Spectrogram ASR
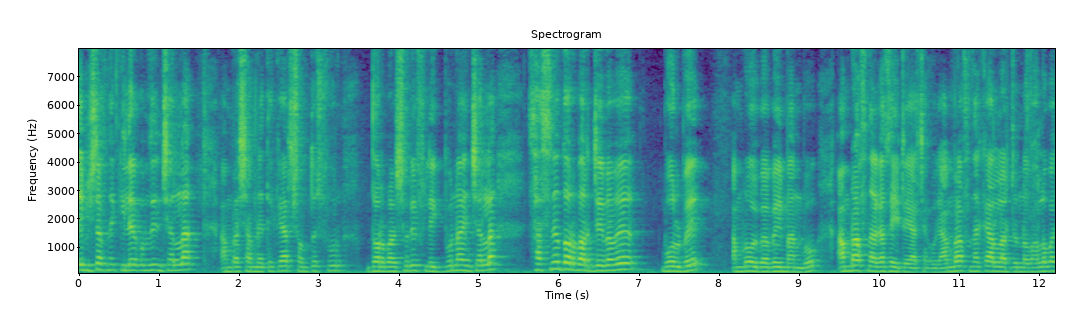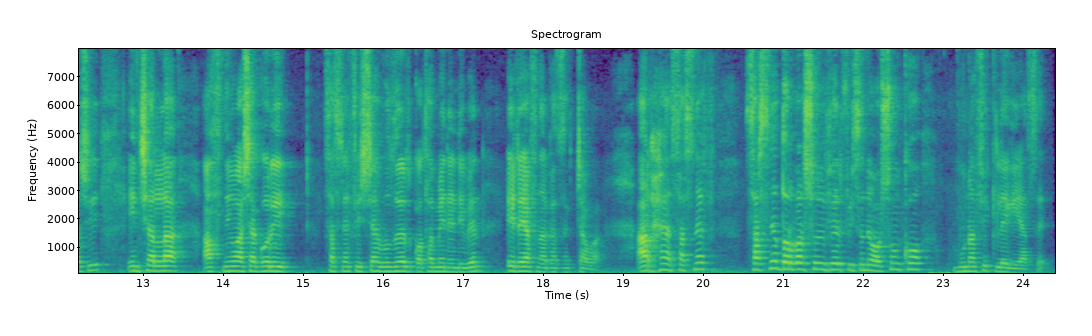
এই বিষয়টা আপনি ক্লিয়ার করবেন যে ইনশাল্লাহ আমরা সামনে থেকে আর সন্তোষপুর দরবার শরীফ লিখব না ইনশাল্লাহ সাসিনা দরবার যেভাবে বলবে আমরা ওইভাবেই মানবো। আমরা আপনার কাছে এটাই আশা করি। আমরা আপনাকে আল্লাহর জন্য ভালোবাসি। ইনশাল্লাহ আপনিও আশা করি সাসিনা ফিরসা কথা মেনে নেবেন। এটাই আপনার কাছে চাওয়া। আর হ্যাঁ সাসনেফ সাসনে দরবার শরীফের পিছনে অসংখ্য মুনাফিক লেগে আছে।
